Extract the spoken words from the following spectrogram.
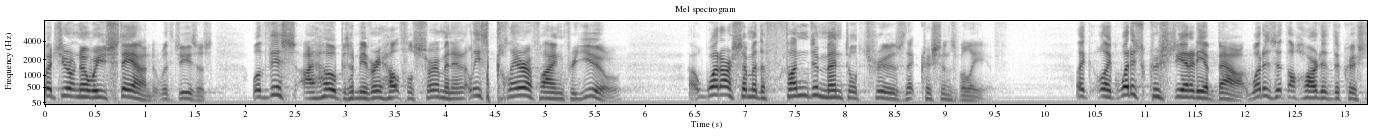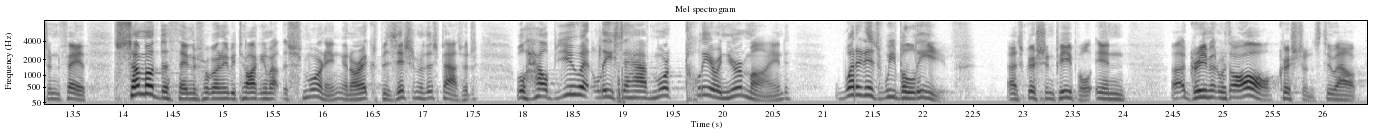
but you don't know where you stand with Jesus. Well, this, I hope, is going to be a very helpful sermon and at least clarifying for you Uh, what are some of the fundamental truths that Christians believe. Like, like, what is Christianity about? What is at the heart of the Christian faith? Some of the things we're going to be talking about this morning in our exposition of this passage will help you at least to have more clear in your mind what it is we believe as Christian people in agreement with all Christians throughout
